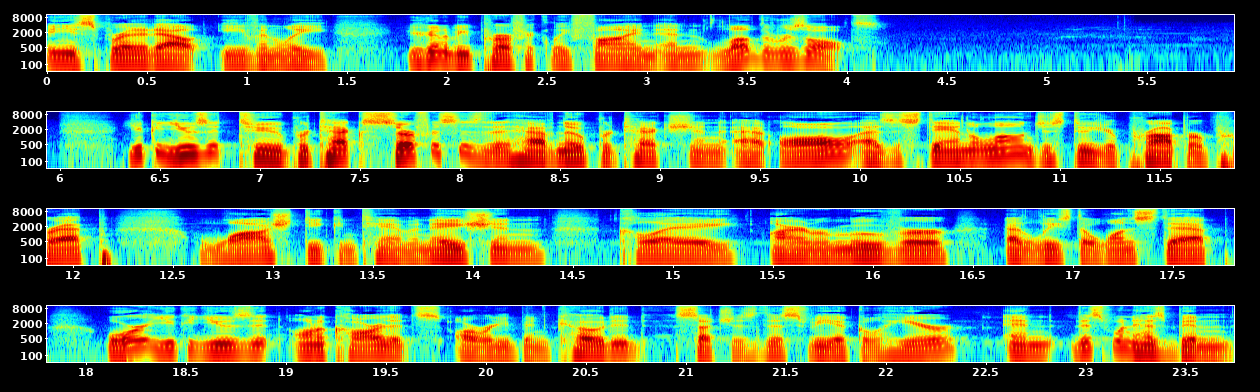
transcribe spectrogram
and you spread it out evenly, you're going to be perfectly fine and love the results. You can use it to protect surfaces that have no protection at all as a standalone. Just do your proper prep, wash, decontamination, clay, iron remover, at least a one step. Or you could use it on a car that's already been coated, such as this vehicle here. And this one has been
